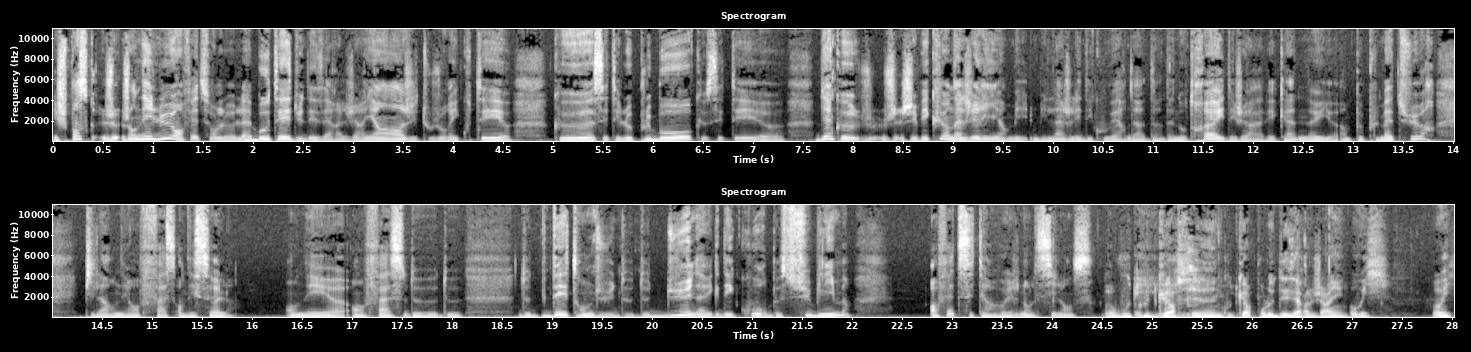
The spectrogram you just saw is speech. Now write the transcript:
Et je pense que j'en ai lu en fait sur la beauté du désert algérien. J'ai toujours écouté euh, que c'était le plus beau, que c'était euh, bien que j'ai vécu en Algérie, hein, mais, là je l'ai découvert d'un autre œil déjà avec un œil un peu plus mature. Puis là on est en face, on est seul, on est euh, en face de de, de détendu, de, de dunes avec des courbes sublimes. En fait, c'était un voyage dans le silence. Votre coup de cœur, c'est un coup de cœur pour le désert algérien. Oui, oui.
